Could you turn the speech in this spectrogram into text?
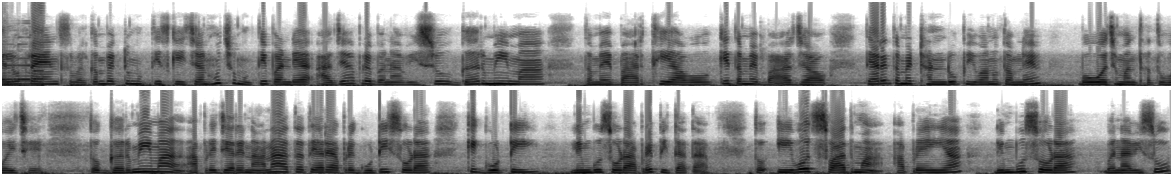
Hello friends welcome back to મુક્તિસ કિચન હું છું મુક્તિ પંડ્યા. આજે આપણે બનાવીશું ગરમીમાં તમે બહારથી આવો કે તમે બહાર જાઓ, ત્યારે તમે ઠંડુ પીવાનું તમને બહુ જ મન થતું હોય છે. તો ગરમીમાં આપણે જ્યારે નાના હતા ત્યારે આપણે ગોટી સોડા કે ગોટી લીંબુ સોડા આપણે પીતા હતા. તો એવો જ સ્વાદમાં આપણે અહીંયા લીંબુ સોડા બનાવીશું.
